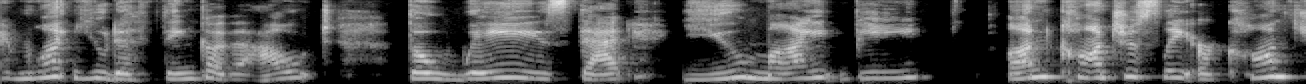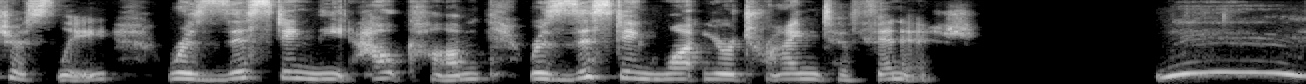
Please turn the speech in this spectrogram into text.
I want you to think about the ways that you might be unconsciously or consciously resisting the outcome, resisting what you're trying to finish. Mm,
